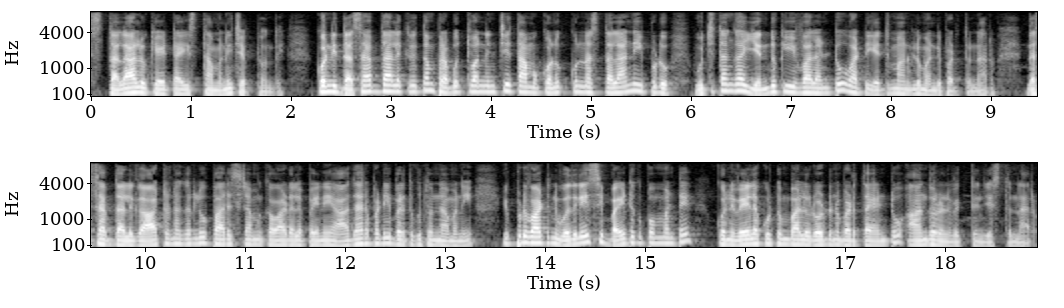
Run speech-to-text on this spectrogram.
స్థలాలు కేటాయిస్తామని చెప్తోంది. కొన్ని దశాబ్దాల క్రితం ప్రభుత్వం నుంచి తాము కొనుక్కున్న స్థలాన్ని ఇప్పుడు ఉచితంగా ఎందుకు ఇవ్వాలంటూ వాటి యజమానులు మండిపడుతున్నారు. దశాబ్దాలుగా ఆటో నగర్లు పారిశ్రామిక వాడలపైనే ఆధారపడి బ్రతుకుతున్నామని ఇప్పుడు వాటిని వదిలేసి బయటకు పొమ్మంటే కొన్ని వేల కుటుంబాలు రోడ్డున పడతాయంటూ ఆందోళన వ్యక్తం చేస్తున్నారు.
